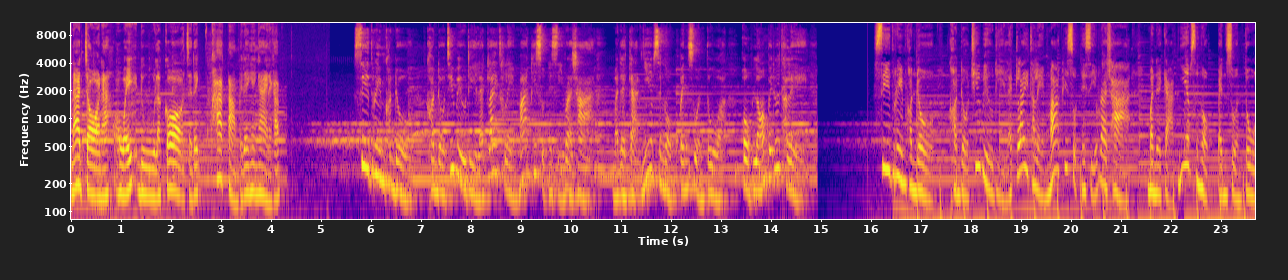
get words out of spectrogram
หน้าจอนะ เอาไว้ดูแล้วก็จะได้ภาคตามไปได้ง่าย ๆนะครับ Sea Dream Condo คอนโดที่วิวดีและใกล้ทะเลมากที่สุดในศรีราชาบรรยากาศเงียบสงบเป็นส่วนตัว โอบล้อมไปด้วยทะเลซีดรีมคอนโดคอนโดที่วิวดีและใกล้ทะเลมากที่สุดในศรีราชา บรรยากาศเงียบสงบเป็นส่วนตัว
